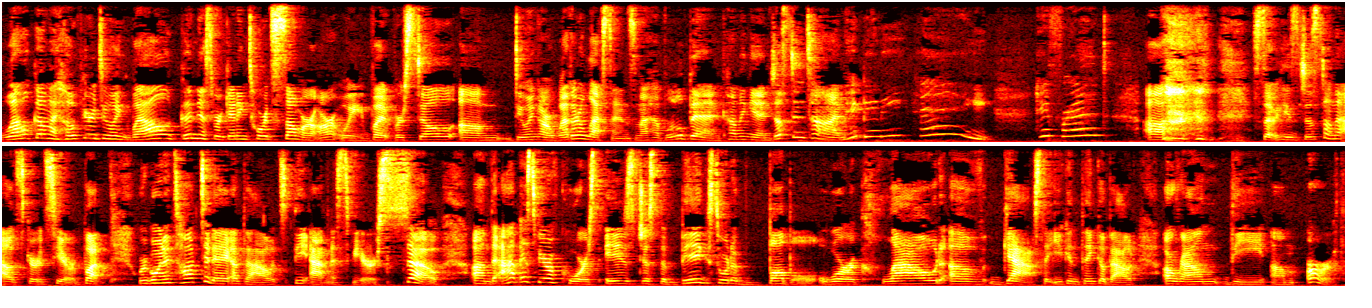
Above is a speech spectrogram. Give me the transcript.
welcome. I hope you're doing well. Goodness, we're getting towards summer, aren't we? But we're still um, doing our weather lessons, and I have little Ben coming in just in time. Hey, Benny. Uh, so he's just on the outskirts here. But we're going to talk today about the atmosphere. So, um, the atmosphere, of course, is just the big sort of bubble or cloud of gas that you can think about around the um, Earth.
